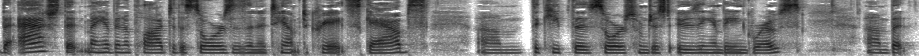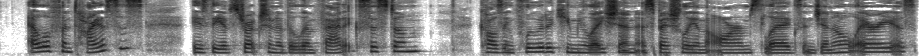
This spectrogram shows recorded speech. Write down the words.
the ash that may have been applied to the sores is an attempt to create scabs um, to keep the sores from just oozing and being gross. Um, but elephantiasis is the obstruction of the lymphatic system, causing fluid accumulation, especially in the arms, legs, and genital areas.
